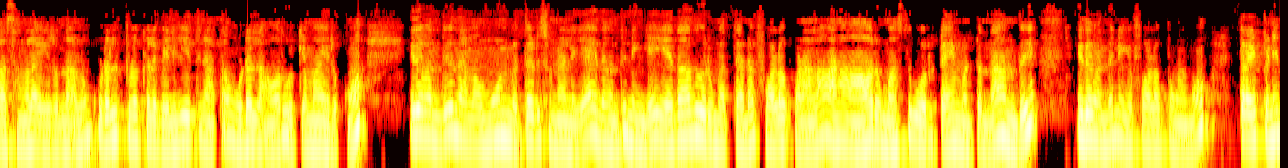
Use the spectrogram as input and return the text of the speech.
பசங்களா இருந்தாலும் குடல் புழுக்களை வெளியேற்றினா தான் உடல் ஆரோக்கியமா இருக்கும். இதை வந்து நம்ம மூணு மெத்தடு சொன்னோம் இல்லையா? இதை வந்து நீங்க ஏதாவது ஒரு மெத்தடை ஃபாலோ பண்ணலாம். ஆனா ஆறு மாசத்துக்கு ஒரு டைம் மட்டும்தான் வந்து இதை வந்து நீங்கள் ஃபாலோ பண்ணணும். ட்ரை பண்ணி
